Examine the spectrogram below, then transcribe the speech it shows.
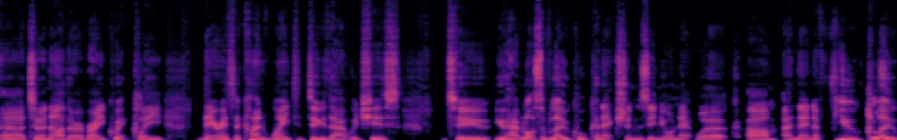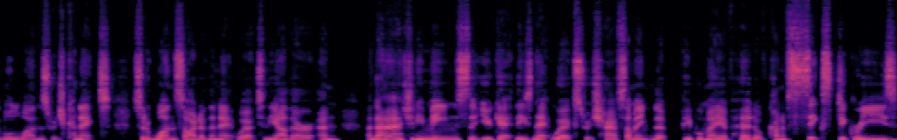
uh, to another very quickly, there is a kind of way to do that, which is to you have lots of local connections in your network um, and then a few global ones which connect sort of one side of the network to the other. And and that actually means that you get these networks which have something that people may have heard of kind of six degrees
